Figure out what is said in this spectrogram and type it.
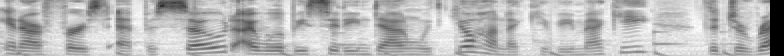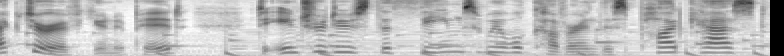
In our first episode, I will be sitting down with Johanna Kivimäki, the director of UNIPID, to introduce the themes we will cover in this podcast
